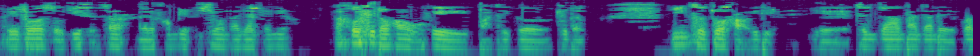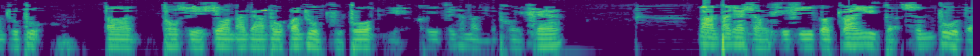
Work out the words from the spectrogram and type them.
所以说手机省事儿来的方便，希望大家见谅。那后续的话，我会把这个做的。音质做好一点，也增加大家的关注度。当然，同时也希望大家都关注主播，也可以分享到你的朋友圈。那大家想学习一个专业的、深度的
